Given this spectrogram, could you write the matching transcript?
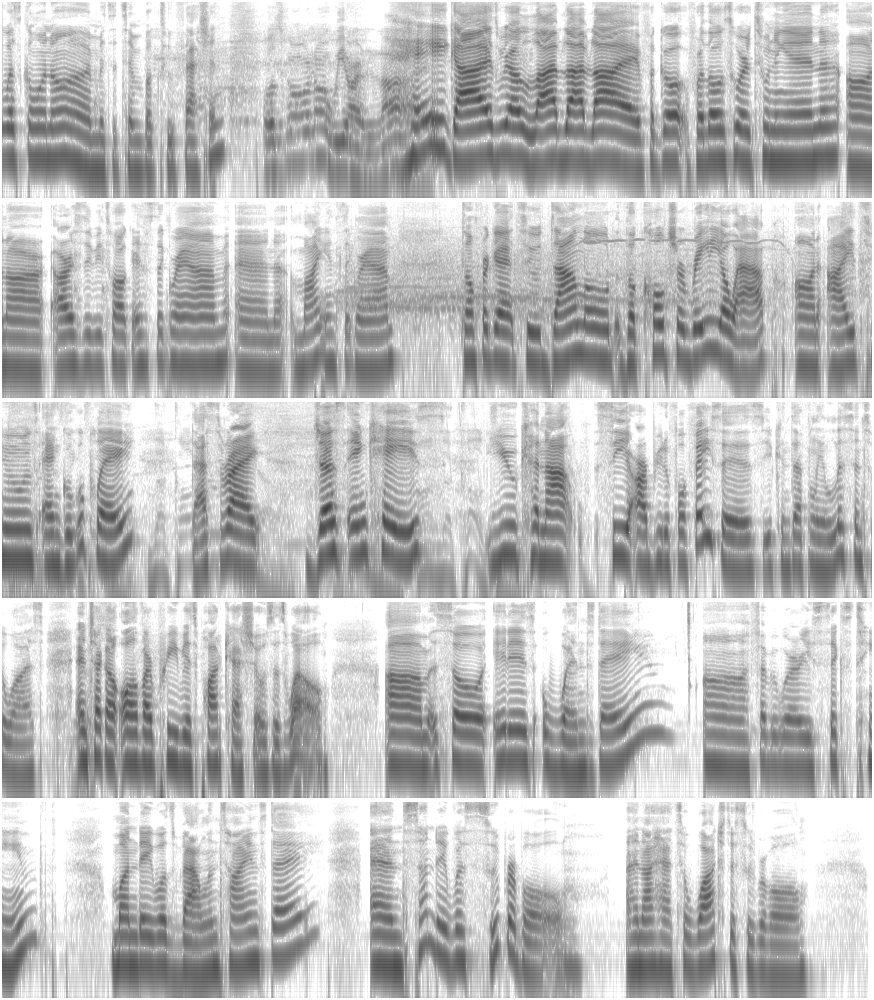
what's going on, Mr. Timbuktu Fashion? What's going on? We are live. Hey guys, we are live, live, live. For go for those who are tuning in on our RSDB Talk Instagram and my Instagram, don't forget to download the Culture Radio app on iTunes and Google Play. That's right. Just in case you cannot see our beautiful faces, you can definitely listen to us and check out all of our previous podcast shows as well. Um, so it is Wednesday, uh, February 16th. Monday was Valentine's Day. And Sunday was Super Bowl. And I had to watch the Super Bowl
